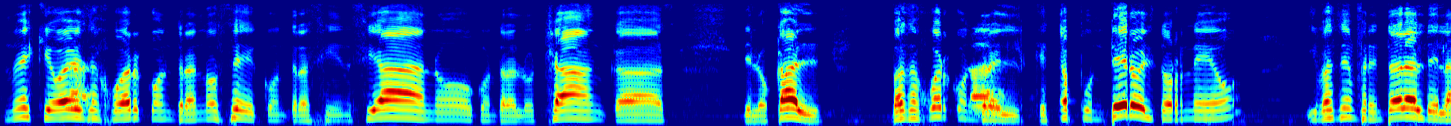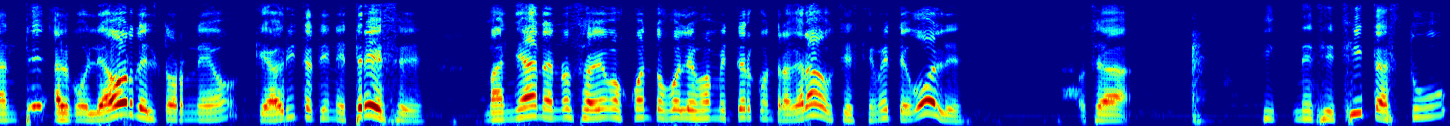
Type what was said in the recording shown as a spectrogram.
No es que vayas a jugar contra, no sé, contra Cienciano, contra los Chancas, de local. Vas a jugar contra el que está puntero del torneo y vas a enfrentar al delante, al goleador del torneo, que ahorita tiene 13. Mañana no sabemos cuántos goles va a meter contra Grau, si es que mete goles. O sea, necesitas tú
